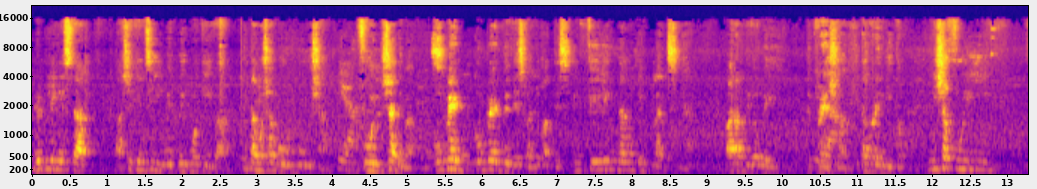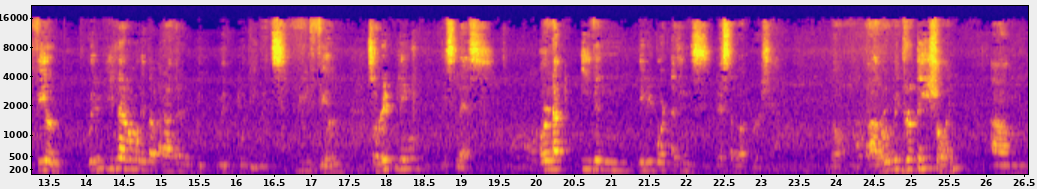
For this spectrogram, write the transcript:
Rippling is that, as you can see with, with Motiva, kita mo siya buong buo siya. Yeah. Full siya, di ba? Compared, compared with this one, look at this. Yung feeling ng implants niya, parang ba may depression. Kita mo rin dito. Hindi siya fully filled. With, hindi na lang makita another with, with Motiva. It's really filled. So rippling is less. Or not even, they report as in less than 1%. No? Uh, with rotation, um,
